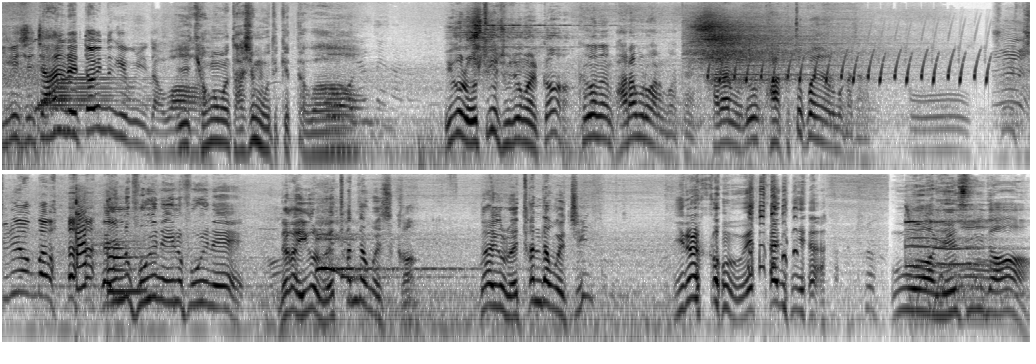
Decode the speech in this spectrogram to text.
이게 진짜 하늘에 떠 있는 기분이다. 와. 이 경험은 다시 못 잊겠다. 와. 이걸 어떻게 조정할까? 그거는 바람으로 가는 것 같아. 바람으로. 다 그쪽 방향으로만 가잖아. 준우 형 봐봐. 야 일로 보이네 일로 보이네. 내가 이걸 왜 탄다고 했을까? 내가 이걸 왜 탄다고 했지? 이럴 거면 왜 탔냐? 우와 예술이다.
